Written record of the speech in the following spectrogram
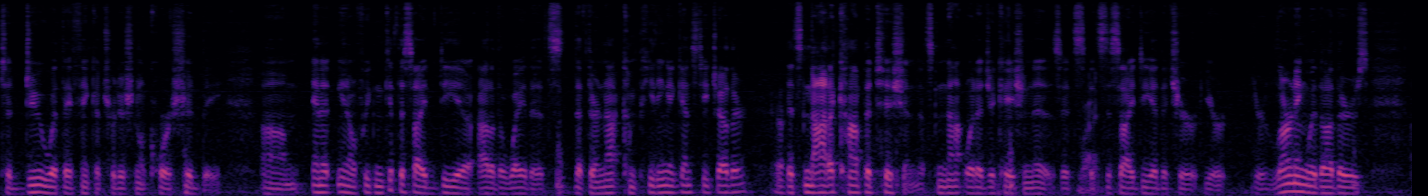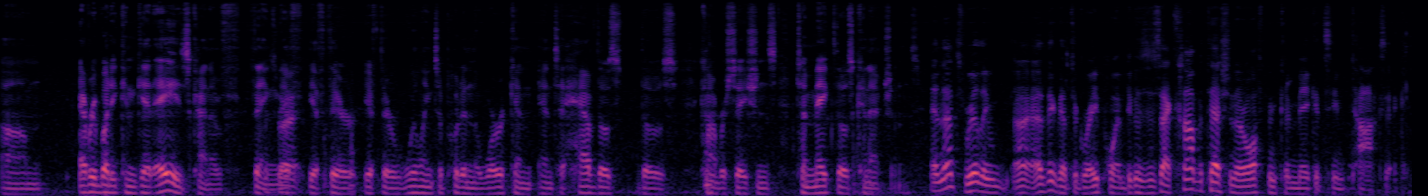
to do what they think a traditional course should be. Um, and it, you know, if we can get this idea out of the way that it's that they're not competing against each other, it's not a competition. That's not what education is. It's Right. it's this idea that you're you're you're learning with others. Um, everybody can get A's, kind of thing, right. if, if they're if they're willing to put in the work and, and to have those those conversations to make those connections. And that's really, I I think that's a great point because it's that competition that often can make it seem toxic.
